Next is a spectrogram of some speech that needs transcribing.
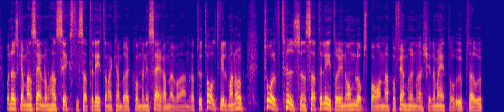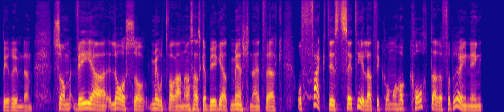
och nu ska man se om de här 60 satelliterna kan börja kommunicera med varandra. Totalt vill man ha upp 12 000 satelliter i en omloppsbana på 500 kilometer upp där uppe i rymden som via laser mot varandra så här ska bygga ett mesh-nätverk och faktiskt se till att vi kommer ha kortare fördröjning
